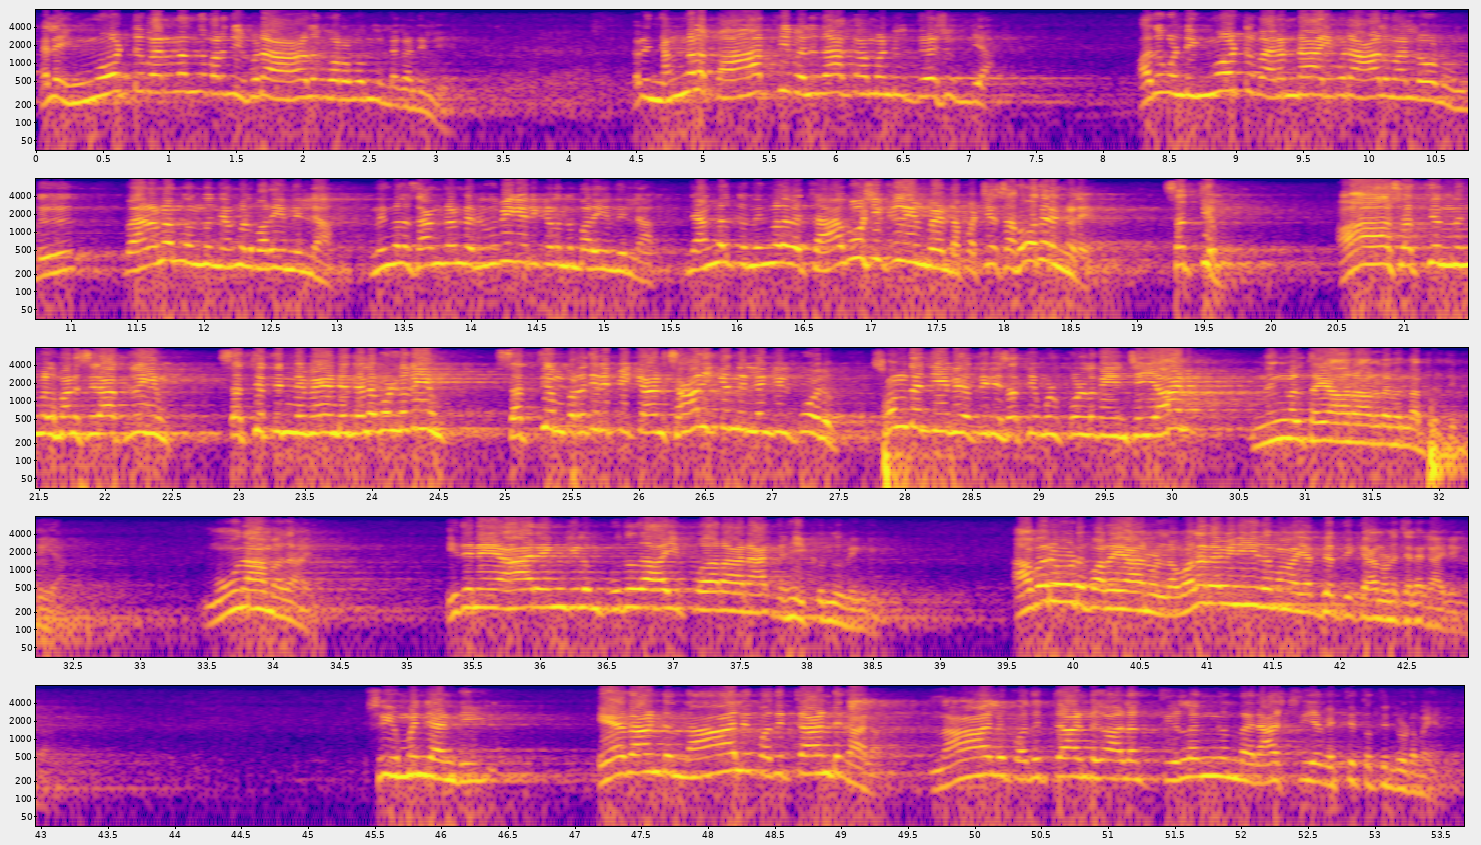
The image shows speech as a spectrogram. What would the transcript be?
അല്ല ഇങ്ങോട്ട് വരണം എന്ന് പറഞ്ഞ് ഇവിടെ ആൾ കുറവൊന്നുമില്ല കണ്ടില്ലേ? അല്ല ഞങ്ങളെ പാർട്ടി വലുതാക്കാൻ വേണ്ടി ഉദ്ദേശമില്ല. അതുകൊണ്ട് ഇങ്ങോട്ട് വരണ്ട ഇവിടെ ആൾ നല്ലോണം ഉണ്ട് വരണം എന്നൊന്നും ഞങ്ങൾ പറയുന്നില്ല. നിങ്ങൾ സംഘടന രൂപീകരിക്കണമെന്നും പറയുന്നില്ല. ഞങ്ങൾക്ക് നിങ്ങളെ വെച്ച് ആഘോഷിക്കുകയും വേണ്ട. പക്ഷേ സഹോദരങ്ങളെ സത്യം ആ സത്യം നിങ്ങൾ മനസ്സിലാക്കുകയും സത്യത്തിന് വേണ്ടി നിലകൊള്ളുകയും സത്യം പ്രചരിപ്പിക്കാൻ സാധിക്കുന്നില്ലെങ്കിൽ പോലും സ്വന്തം ജീവിതത്തിൽ ഈ സത്യം ഉൾക്കൊള്ളുകയും ചെയ്യാൻ നിങ്ങൾ തയ്യാറാകണമെന്ന് അഭ്യർത്ഥിക്കുകയാണ്. മൂന്നാമതായി ഇതിനെ ആരെങ്കിലും പുതുതായി പേറാൻ ആഗ്രഹിക്കുന്നുവെങ്കിൽ അവരോട് പറയാനുള്ള വളരെ വിനീതമായി അഭ്യർത്ഥിക്കാനുള്ള ചില കാര്യങ്ങൾ. ശ്രീ ഉമ്മൻചാണ്ടി ഏതാണ്ട് നാല് പതിറ്റാണ്ട് കാലം നാല് പതിറ്റാണ്ട് കാലം തിളങ്ങുന്ന രാഷ്ട്രീയ വ്യക്തിത്വത്തിന്റെ ഉടമയാണ്.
